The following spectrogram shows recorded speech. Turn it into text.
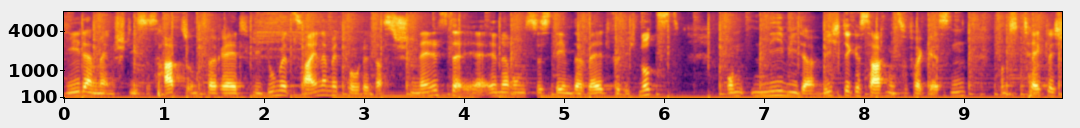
jeder Mensch dieses hat und verrät, wie du mit seiner Methode das schnellste Erinnerungssystem der Welt für dich nutzt, um nie wieder wichtige Sachen zu vergessen und täglich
